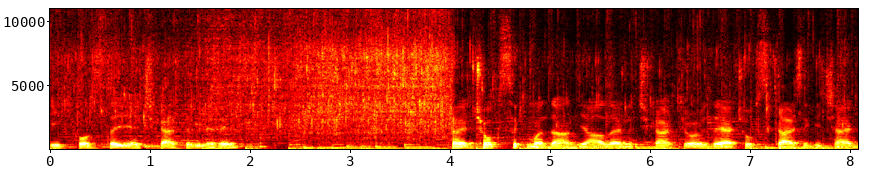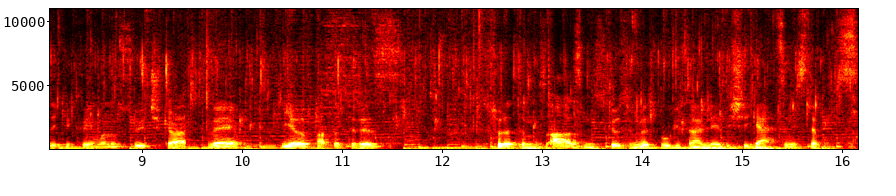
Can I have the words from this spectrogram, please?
İlk postayı çıkartabiliriz. Evet çok sıkmadan yağlarını çıkartıyoruz. Eğer çok sıkarsak içerideki kıymanın suyu çıkar ve yağı patlatırız. Suratımız, ağzımız, gözümüz bu güzelliğe bir şey gelsin istemeyiz.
